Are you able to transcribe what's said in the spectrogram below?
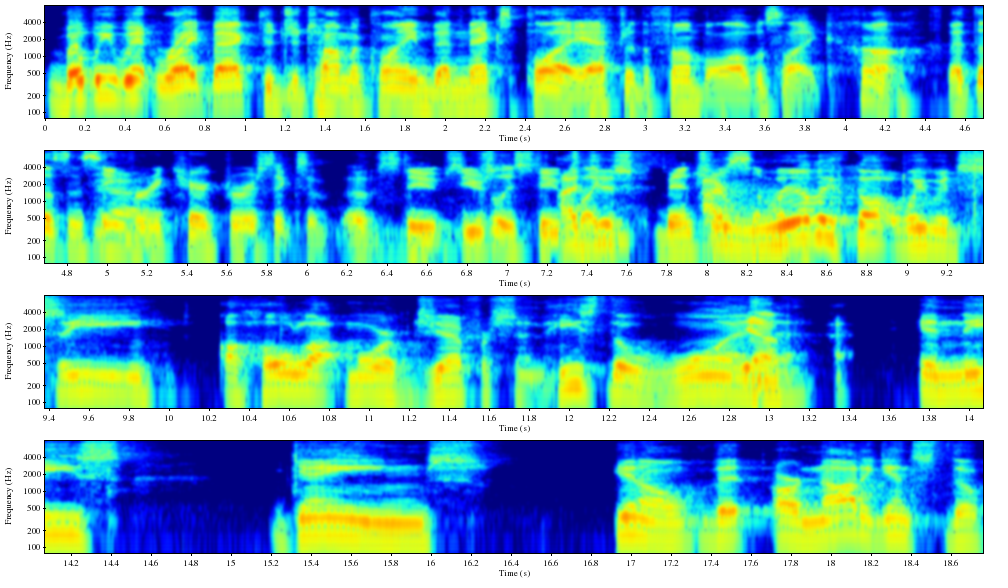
but we went right back to JuTahn McClain the next play after the fumble. I was like, huh, that doesn't seem yeah. very characteristics of, of, Stoops. Usually Stoops I like just, benches I somebody. really thought we would see a whole lot more of Jefferson. He's the one yeah. in these games, you know, that are not against the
